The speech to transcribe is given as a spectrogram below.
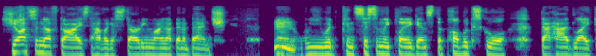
just enough guys to have like a starting lineup and a bench, mm. and we would consistently play against the public school that had like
